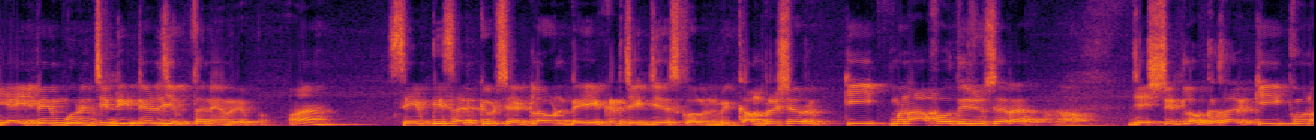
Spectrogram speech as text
ఈ ఐపీఎం గురించి డీటెయిల్ చెప్తాను నేను రేపు. సేఫ్టీ సర్క్యూట్స్ ఎట్లా ఉంటాయి ఎక్కడ చెక్ చేసుకోవాలని. మీకు కంప్రెషర్కి మన ఆఫ్ అవుతాయి చూసారా? జస్ట్ ఇట్లా ఒక్కసారి కీ మన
